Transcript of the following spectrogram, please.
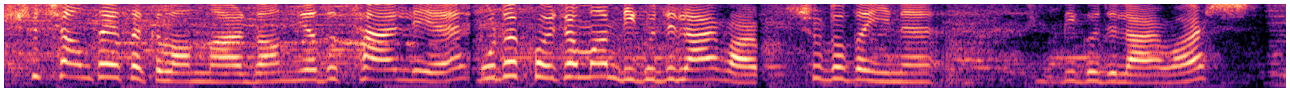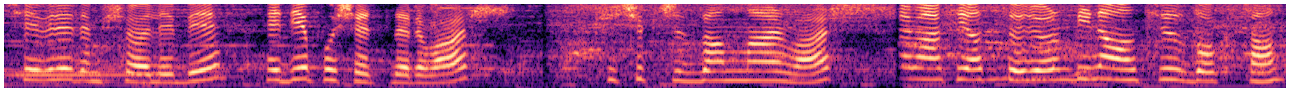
Şu çantaya takılanlardan ya da terliğe. Burada kocaman bigudiler var. Şurada da yine bigudiler var. Çevirelim şöyle bir. Hediye poşetleri var. Küçük cüzdanlar var. Hemen fiyat söylüyorum. 1690.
